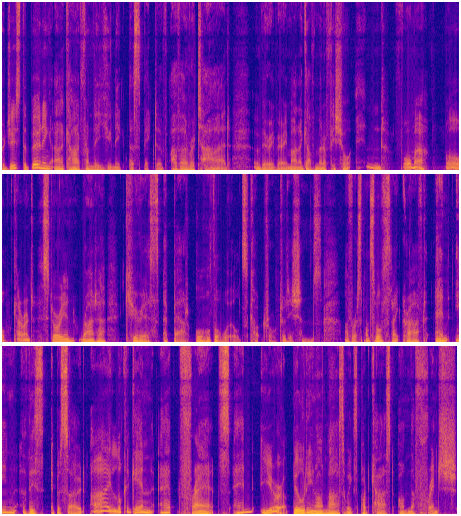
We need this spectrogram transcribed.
produced the Burning Archive from the unique perspective of a retired, very, very minor government official and former or current historian, writer, curious about all the world's cultural traditions of responsible statecraft. And in this episode, I look again at France and Europe, building on last week's podcast on the French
